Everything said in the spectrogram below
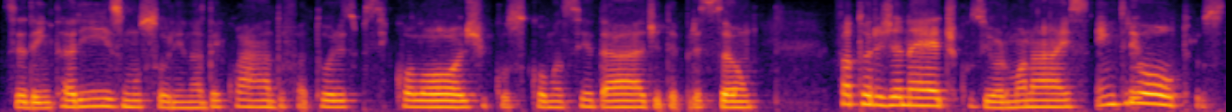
sedentarismo, sono inadequado, fatores psicológicos como ansiedade, depressão, fatores genéticos e hormonais, entre outros,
